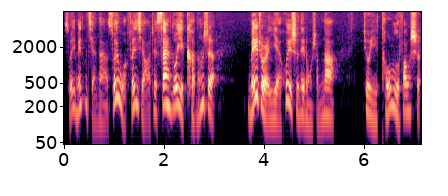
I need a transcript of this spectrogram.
所以没那么简单。所以我分析啊，这三十多亿可能是，没准儿也会是那种什么呢？就以投入的方式，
